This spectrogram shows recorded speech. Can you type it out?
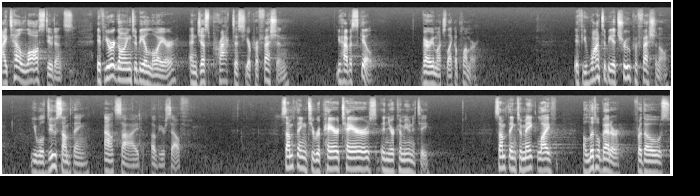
I tell law students if you are going to be a lawyer and just practice your profession, you have a skill, very much like a plumber. If you want to be a true professional, you will do something outside of yourself. Something to repair tears in your community. Something to make life a little better for those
